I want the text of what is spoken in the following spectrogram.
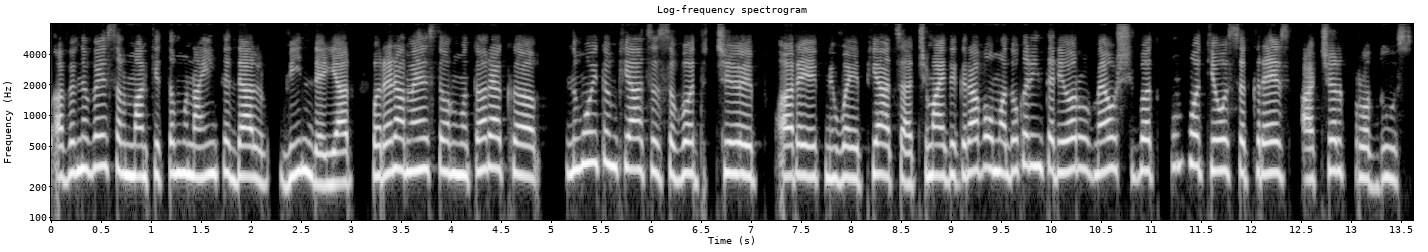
avem nevoie să-l marketăm înainte de a-l vinde, iar părerea mea este următoarea că nu mă uit în piață să văd ce are nevoie piața, ci mai degrabă mă duc în interiorul meu și văd cum pot eu să creez acel produs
